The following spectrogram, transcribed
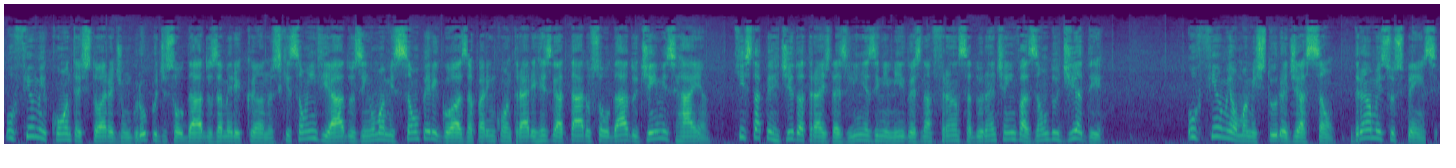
o filme conta a história de um grupo de soldados americanos que são enviados em uma missão perigosa para encontrar e resgatar o soldado James Ryan, que está perdido atrás das linhas inimigas na França durante a invasão do dia D. O filme é uma mistura de ação, drama e suspense,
